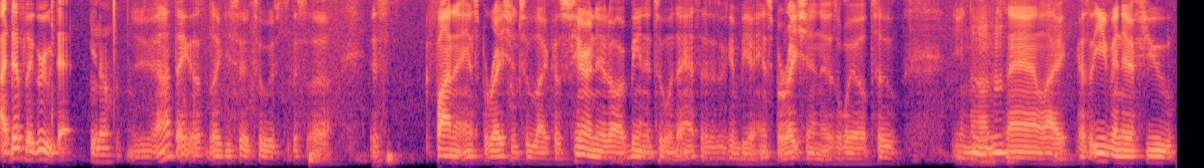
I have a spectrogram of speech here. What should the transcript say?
I definitely agree with that. You know, Yeah, and I think it's like you said too. It's it's uh, it's finding inspiration too. Like, cause hearing it or being in tune with the ancestors can be an inspiration as well too. You know what I'm mm-hmm. saying? Like, cause even if you,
